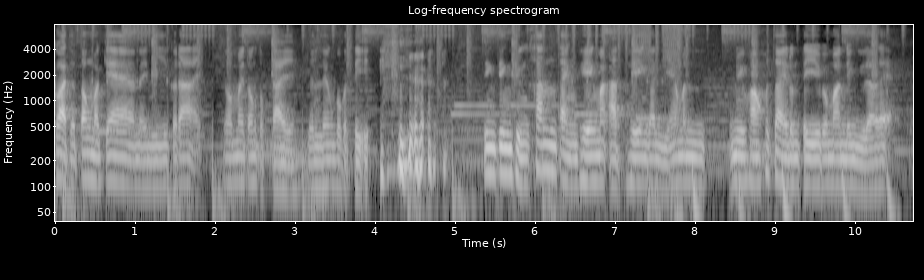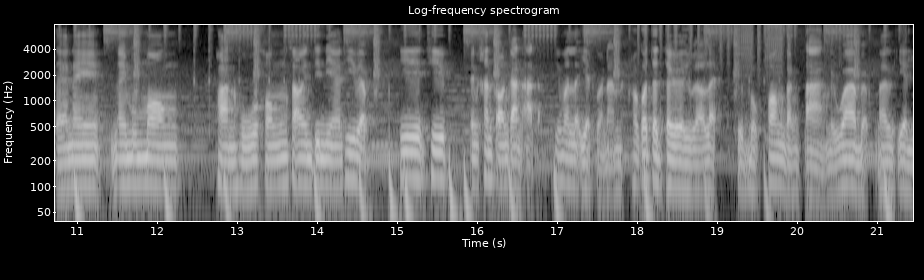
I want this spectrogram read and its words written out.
ก็อาจจะต้องมาแก้ในนี้ก็ได้ ก็ไม่ต้องตกใจเป็นเรื่องปกติ จริงๆ ถึงขั้นแต่งเพลงมาอัดเพลงกันอย่างเงี้ยมันมีความเข้าใจดนตรีประมาณหนึ่งอยู่แล้วแหละ แต่ในในมุมมองผ่านหูของซาวเอนจิเนียร์ที่แบบที่ที่เป็นขั้นตอนการอัดที่มันละเอียดกว่านั้น เขาก็จะเจออยู่แล้วแหละจุดบกพร่องต่างๆ หรือว่าแบบรายละเอียดเ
